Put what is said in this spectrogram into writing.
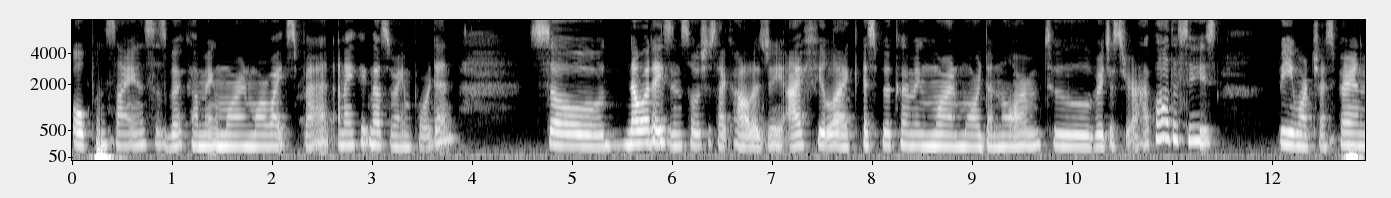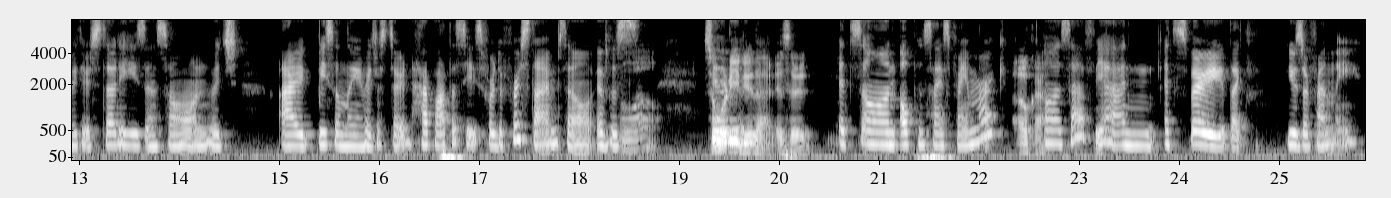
open science is becoming more and more widespread, and I think that's very important. So nowadays in social psychology, I feel like it's becoming more and more the norm to register your hypotheses, be more transparent with your studies, and so on. Which I recently registered hypotheses for the first time, so it was Oh, wow. So, where do you do that? Is it it's on Open Science Framework okay? Uh, OSF, yeah, and it's very like user friendly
